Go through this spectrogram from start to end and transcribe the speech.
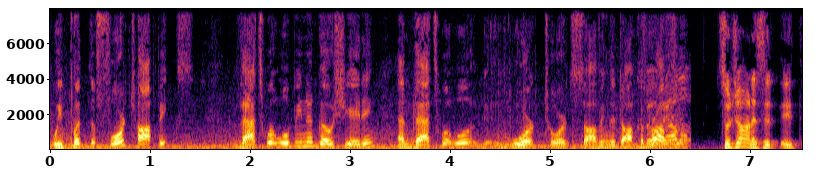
We put the four topics. That's what we'll be negotiating, and that's what we'll work towards solving the DACA problem. So, John, is it, it,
